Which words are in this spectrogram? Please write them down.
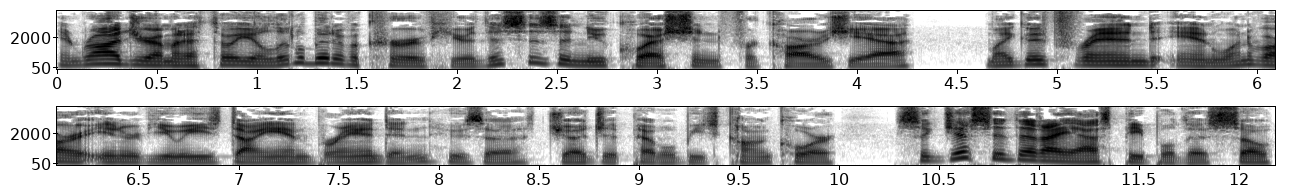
And Roger, I'm going to throw you a little bit of a curve here. This is a new question for Cars Yeah. My good friend and one of our interviewees, Diane Brandon, who's a judge at Pebble Beach Concours, suggested that I ask people this, so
